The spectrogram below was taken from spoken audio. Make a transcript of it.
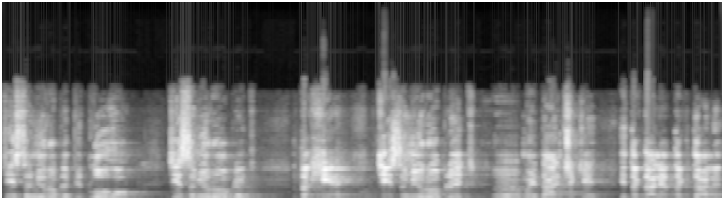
Ті самі роблять підлогу, ті самі роблять дахи, ті самі роблять е, майданчики і так далі. І так далі.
